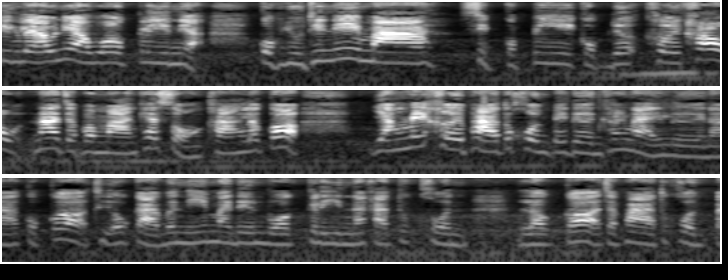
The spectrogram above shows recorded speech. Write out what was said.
ริง ๆ แล้วเนี่ยวอลกรีนเนี่ย กบอยู่ที่นี่มาสิบกว่าปี กบเเคยเข้าน่าจะประมาณแค่สองครั้ง แล้วก็ ยังไม่เคยพาทุกคนไปเดินข้างในเลยนะกบก็ถือโอกาสวันนี้มาเดินวอลกรีนนะคะ ทุกคนแล้วก็จะพาทุกคนไป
